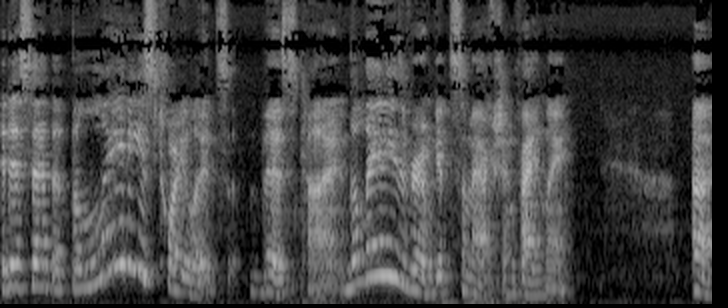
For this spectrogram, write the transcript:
It is said that the ladies' toilets this time, the ladies' room gets some action finally. Uh,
